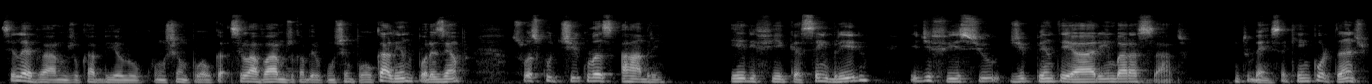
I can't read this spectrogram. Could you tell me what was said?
Se levarmos o cabelo com shampoo, se lavarmos o cabelo com shampoo alcalino, por exemplo, suas cutículas abrem. Ele fica sem brilho e difícil de pentear e embaraçado. Muito bem, isso aqui é importante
